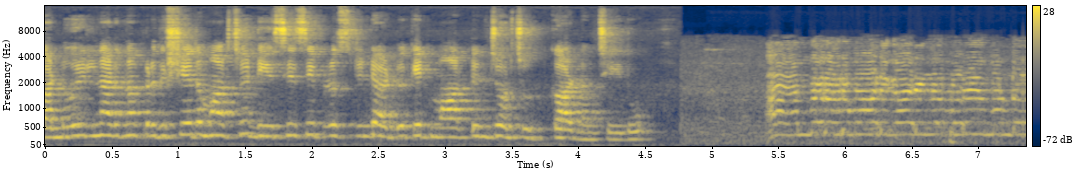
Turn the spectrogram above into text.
കണ്ണൂരിൽ നടന്ന പ്രതിഷേധ march D C C president advocate Martin George ഉദ്ഘാടനം ചെയ്തു. ഒരുപാട് കാര്യങ്ങൾ പറയുന്നുണ്ട്.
